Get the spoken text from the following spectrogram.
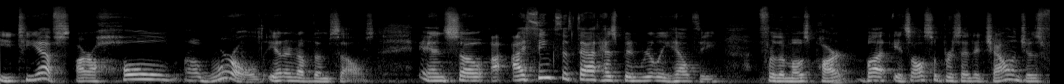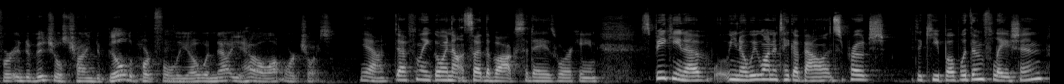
ETFs are a whole uh, world in and of themselves. And so I, I think that that has been really healthy for the most part, but it's also presented challenges for individuals trying to build a portfolio and now you have a lot more choice. Yeah, definitely going outside the box today is working. Speaking of, you know, we want to take a balanced approach to keep up with inflation.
